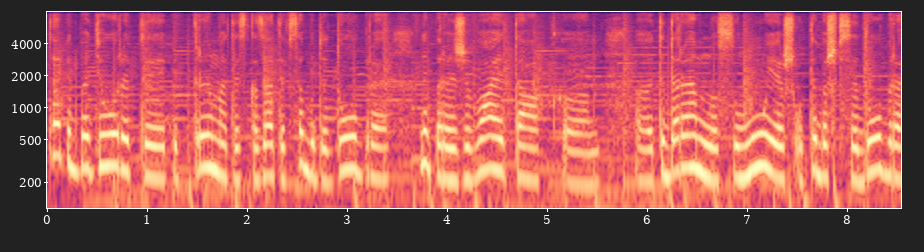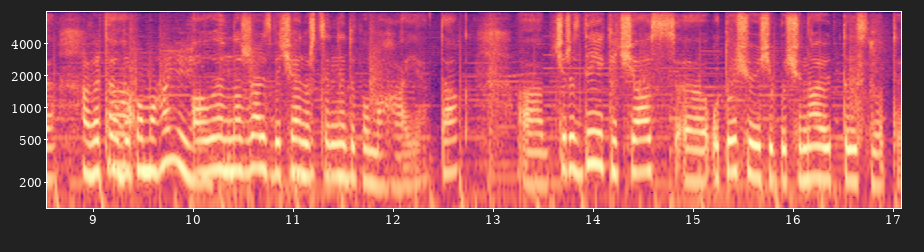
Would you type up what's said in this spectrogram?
та підбадьорити, підтримати, сказати, все буде добре, не переживай так, е, ти даремно сумуєш, у тебе ж все добре. Але це допомагає жінці? Але на жаль, звичайно ж, це не допомагає. Так через деякий час оточуючі починають тиснути.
